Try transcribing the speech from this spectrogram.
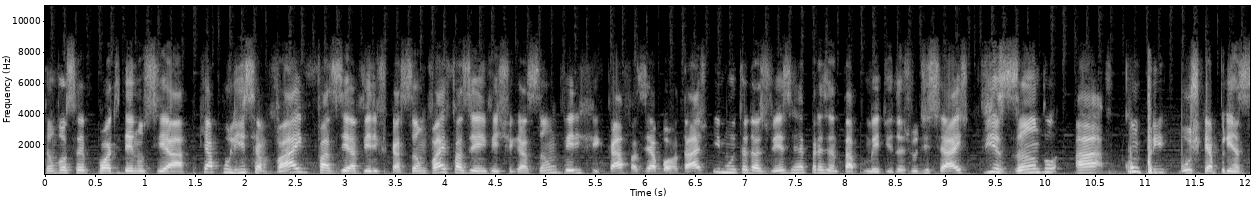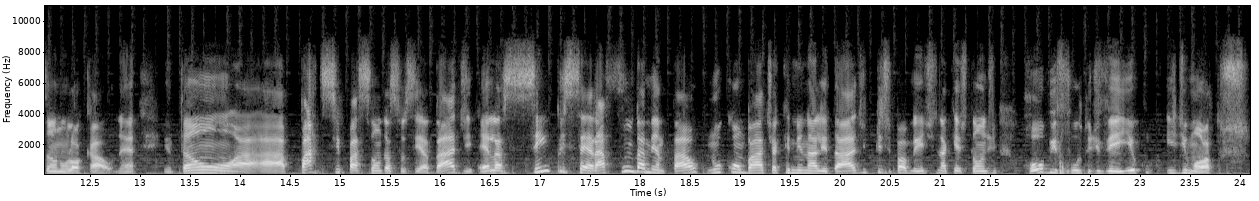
Então você pode denunciar que a polícia vai fazer a verificação, vai fazer a investigação, verificar, fazer a abordagem e muitas das vezes representar por medidas judiciais visando a cumprir busca e apreensão no local, né? Então a, a participação da sociedade ela sempre será fundamental no combate à criminalidade, principalmente na questão de roubo e furto de veículo e de motos.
